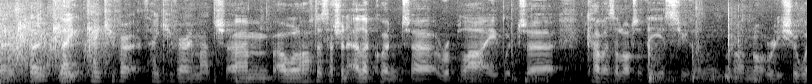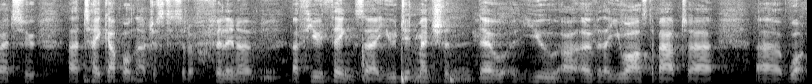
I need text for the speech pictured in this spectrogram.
Th- Thank, thank you very, thank you very much. Um, well, after such an eloquent uh, reply, which uh, covers a lot of the issues, I'm, I'm not really sure where to uh, take up on that. Just to sort of fill in a, a few things. Uh, you did mention there, you uh, over there. You asked about uh, uh, what.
